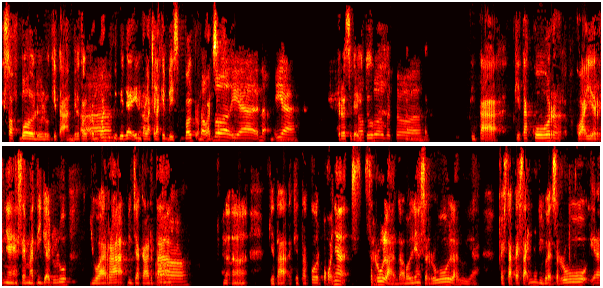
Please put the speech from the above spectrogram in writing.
Softball dulu kita ambil. Kalau Ah. perempuan itu bedain. Kalau laki-laki baseball, perempuan softball, softball. iya, nah, iya, Terus sudah itu betul. eh, kita kita core choirnya SMA 3 dulu juara di Jakarta. Oh. Heeh. kita kita core pokoknya seru lah gaulnya seru lalu ya pesta-pestanya juga seru ya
